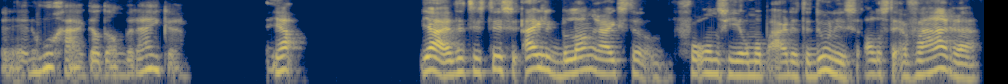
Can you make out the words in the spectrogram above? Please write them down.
En, en hoe ga ik dat dan bereiken? Ja, ja, het is, het is eigenlijk het belangrijkste voor ons hier om op aarde te doen, is alles te ervaren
